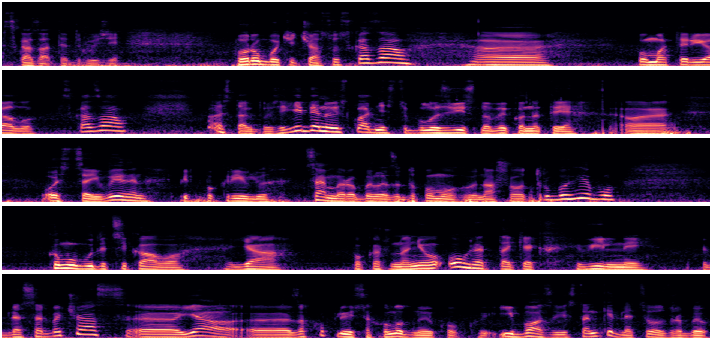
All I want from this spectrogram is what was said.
сказати, друзі? По роботі часу сказав, по матеріалу сказав. Ну, Ось так, друзі. Єдиною складністю було, звісно, виконати е, ось цей вигин під покрівлю. Це ми робили за допомогою нашого трубогибу. Кому буде цікаво, я покажу на нього огляд, так як вільний для себе час. е, Я е, захоплююся холодною ковкою і базові станки для цього зробив.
